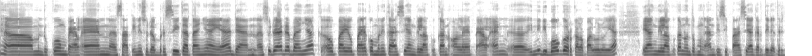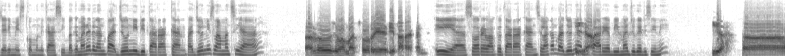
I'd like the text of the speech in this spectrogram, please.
eh, mendukung PLN eh, saat ini sudah bersih katanya ya dan eh, sudah ada banyak upaya-upaya komunikasi yang dilakukan oleh PLN eh, ini di Bogor kalau Pak Lulu ya yang dilakukan untuk mengantisipasi agar tidak terjadi miskomunikasi. Bagaimana dengan Pak Joni di Tarakan? Pak Joni selamat siang. Halo, selamat sore di Tarakan. Iya, sore waktu Tarakan. Silakan Pak Joni ada Iya. Pak Arya Bima juga di sini. Iya, eh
